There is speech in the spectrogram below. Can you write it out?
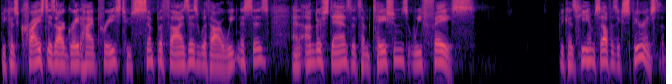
Because Christ is our great high priest who sympathizes with our weaknesses and understands the temptations we face because he himself has experienced them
